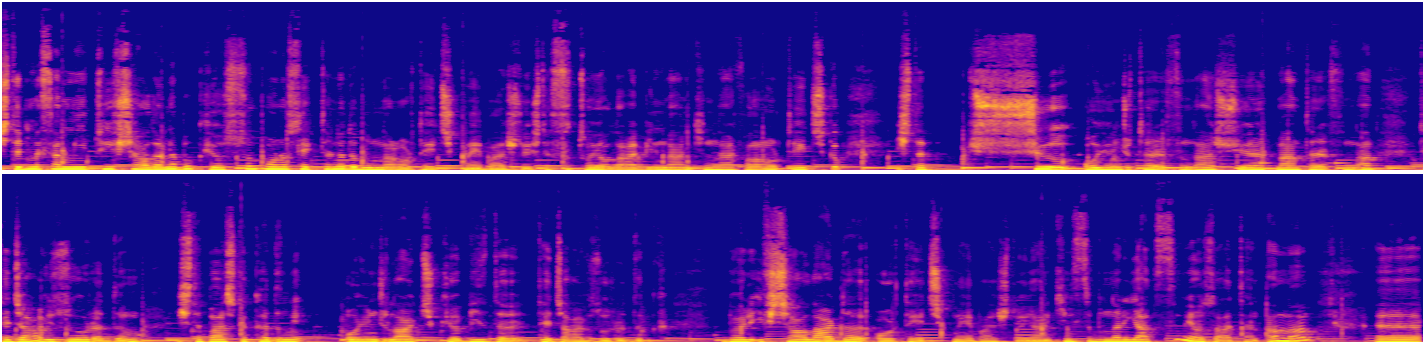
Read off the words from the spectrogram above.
işte mesela Me Too ifşalarına bakıyorsun. Porno sektöründe de bunlar ortaya çıkmaya başlıyor. İşte stoyolar bilmem kimler falan ortaya çıkıp işte şu oyuncu tarafından, şu yönetmen tarafından tecavüze uğradım. İşte başka kadın oyuncular çıkıyor. Biz de tecavüz uğradık böyle ifşalar da ortaya çıkmaya başlıyor. Yani kimse bunları yatsımıyor zaten ama e,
